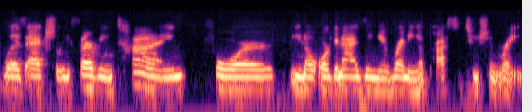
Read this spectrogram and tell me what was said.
was actually serving time for you know organizing and running a prostitution ring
